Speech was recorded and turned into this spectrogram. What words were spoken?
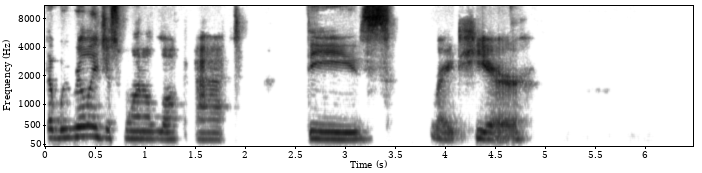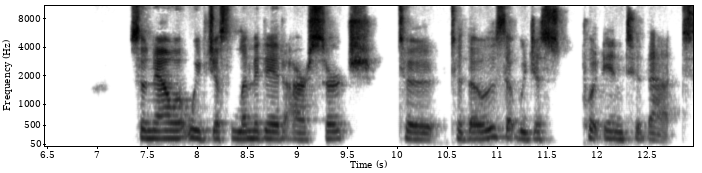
that we really just want to look at these right here. So now we've just limited our search to, to those that we just put into that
